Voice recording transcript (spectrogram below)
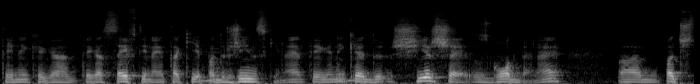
te nekega, tega safety neta, ki je pa -huh. družinski, ne, tega neke širše zgodbe. Ne. Um, pač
